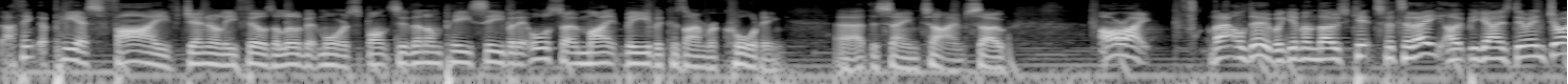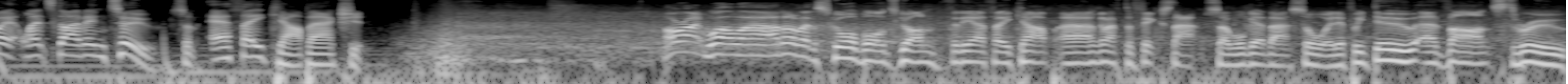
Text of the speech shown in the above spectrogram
I think the PS5 generally feels a little bit more responsive than on PC, but it also might be because I'm recording uh, at the same time. So, all right, that'll do. We're giving those kits for today. Hope you guys do enjoy it. Let's dive into some FA Cup action. All right, well, uh, I don't know where the scoreboard's gone for the FA Cup. Uh, I'm going to have to fix that, so we'll get that sorted. If we do advance through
